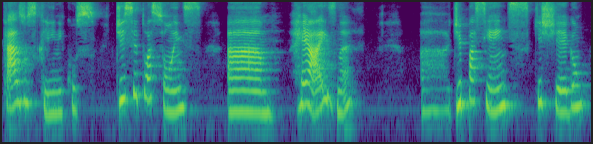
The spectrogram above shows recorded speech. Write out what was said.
casos clínicos de situações ah, reais, né? Ah, de pacientes que chegam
